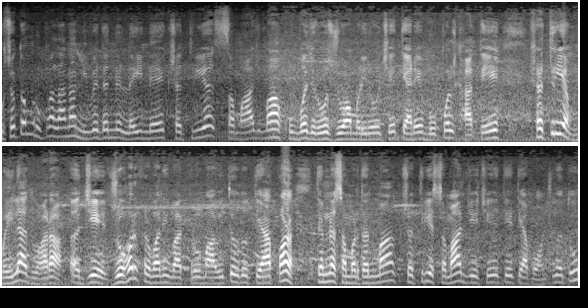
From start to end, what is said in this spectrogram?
પુરુષોત્તમ રૂપાલાના નિવેદનને લઈને ક્ષત્રિય સમાજમાં ખૂબ જ રોષ જોવા મળી રહ્યો છે. ત્યારે બોપલ ખાતે ક્ષત્રિય મહિલા દ્વારા જે જોહર કરવાની વાત કરવામાં આવી હતી, તો ત્યાં પણ તેમના સમર્થનમાં ક્ષત્રિય સમાજ જે છે તે ત્યાં પહોંચ્યું હતું.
